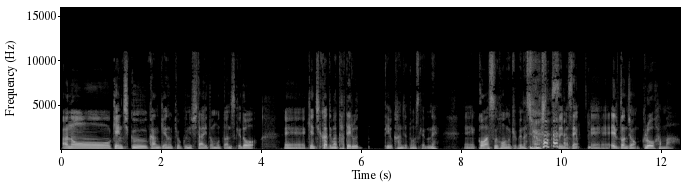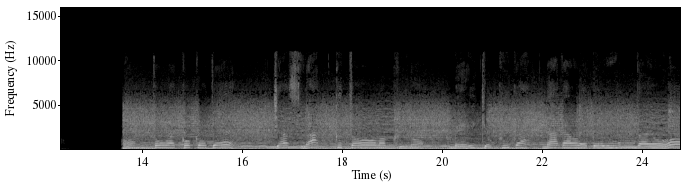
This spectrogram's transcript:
あのー建築関係の曲にしたいと思ったんですけど、えー建築家ってまあ建てるっていう感じだと思うんですけどね。えー壊す方の曲になってしまいました。すいません。えーエルトン・ジョン、クローハンマー。本当はここで Just Like 登録の名曲が流れてるんだよ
